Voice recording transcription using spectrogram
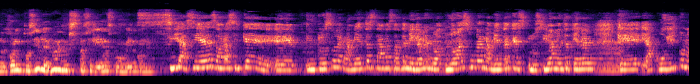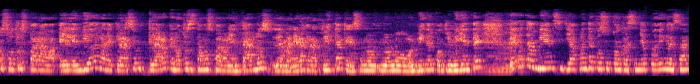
mejor imposible, ¿no? Hay muchas facilidades como bien Sí, así es. Ahora sí que eh, incluso la herramienta está bastante amigable. No, no es una herramienta que exclusivamente tienen que acudir con nosotros para el envío de la declaración. Claro que nosotros estamos para orientarlos de manera gratuita, que eso no, no lo olvide el contribuyente, pero también si ya cuenta con su contraseña puede ingresar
